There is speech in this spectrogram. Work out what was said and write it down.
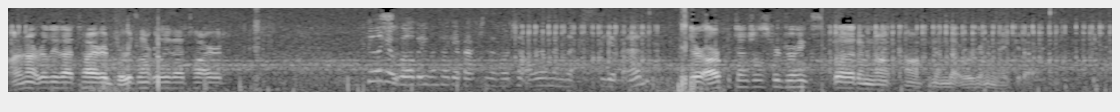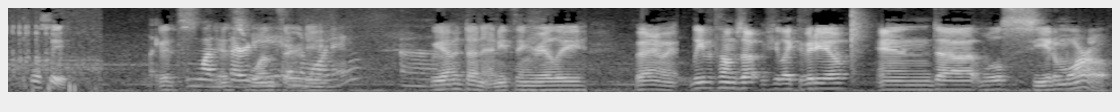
I'm not really that tired. Bird's not really that tired. I feel like I will be once I get back to the hotel room and like see a bed. There are potentials for drinks, but I'm not confident that we're gonna make it out. We'll see. Like It's- it's 1.30 in the morning. Um, We haven't done anything really. But anyway, leave a thumbs up if you like the video, and uh, we'll see you tomorrow.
